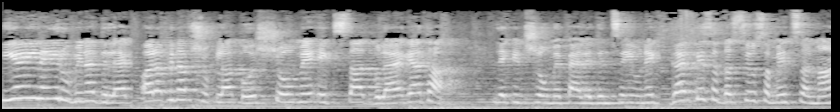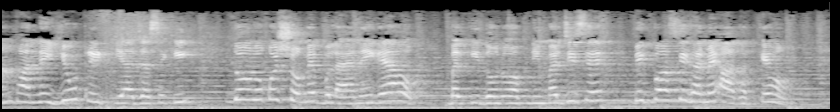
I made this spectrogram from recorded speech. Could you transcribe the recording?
यही नहीं, रूबीना दिलैक और अभिनव शुक्ला को शो में एक साथ बुलाया गया था। लेकिन शो में पहले दिन से ही उन्हें घर के सदस्यों समेत सलमान खान ने यूँ ट्रीट किया जैसे कि दोनों को शो में बुलाया नहीं गया हो, बल्कि दोनों अपनी मर्ज़ी से बिग बॉस के घर में आ धक्के हों।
